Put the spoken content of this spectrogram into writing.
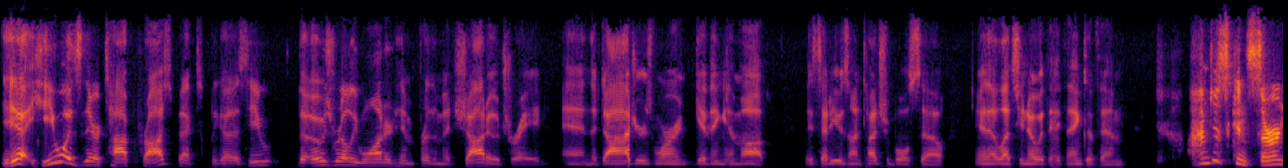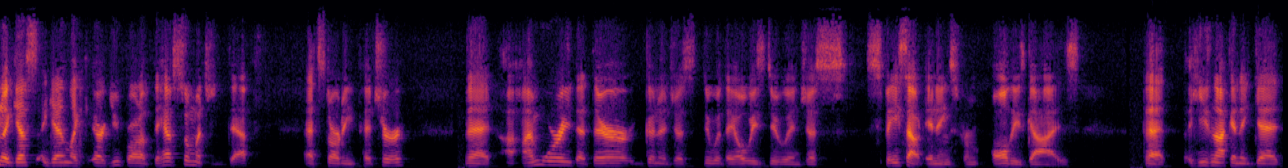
Yeah, he was their top prospect because he the O's really wanted him for the Machado trade, and the Dodgers weren't giving him up. They said he was untouchable, so and that lets you know what they think of him. I'm just concerned, I guess, again, like Eric, you brought up, they have so much depth at starting pitcher that I'm worried that they're going to just do what they always do and just space out innings from all these guys. That he's not going to get,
